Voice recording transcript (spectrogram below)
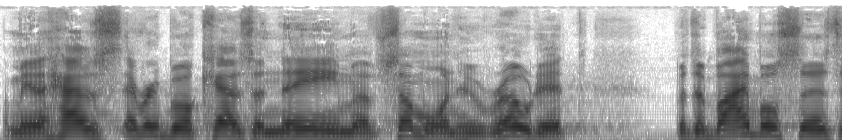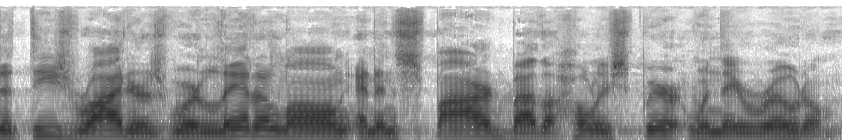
I mean, it has, every book has a name of someone who wrote it, but the Bible says that these writers were led along and inspired by the Holy Spirit when they wrote them.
